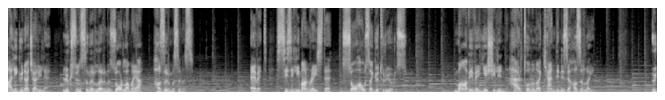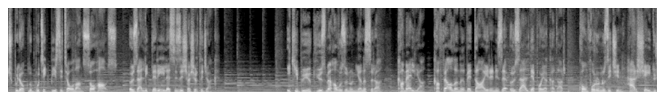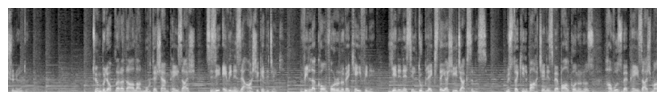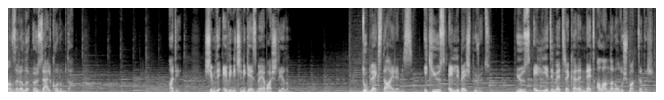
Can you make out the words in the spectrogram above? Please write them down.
Ali Günaçar ile lüksün sınırlarını zorlamaya hazır mısınız? Evet, sizi Liman Race'te Soho House'a götürüyoruz. Mavi ve yeşilin her tonuna kendinizi hazırlayın. 3 bloklu butik bir site olan Soho House, özellikleriyle sizi şaşırtacak. İki büyük yüzme havuzunun yanı sıra kamelya, kafe alanı ve dairenize özel depoya kadar konforunuz için her şey düşünüldü. Tüm bloklara dağılan muhteşem peyzaj sizi evinize aşık edecek. Villa konforunu ve keyfini yeni nesil dublekste yaşayacaksınız. Müstakil bahçeniz ve balkonunuz havuz ve peyzaj manzaralı özel konumda. Hadi, şimdi evin içini gezmeye başlayalım. Dubleks dairemiz 255 brüt. 157 metrekare net alandan oluşmaktadır.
